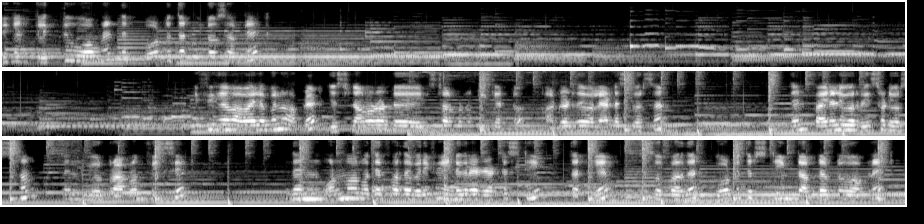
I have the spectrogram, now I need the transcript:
we can click to open it then go to the windows update if you have available update just download and install button click here to update the latest version. Then finally you restart your system then your problem fix it. Then one more method for the verify integrated at steam that game. So for that go to the steam www to open it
